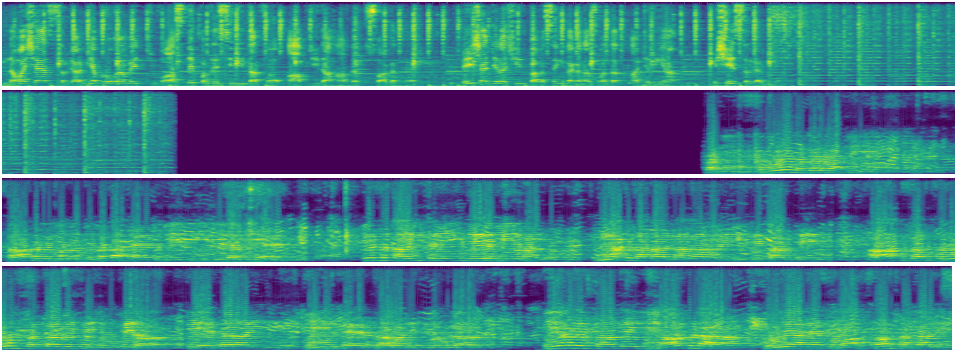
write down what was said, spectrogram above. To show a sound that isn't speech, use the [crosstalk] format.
ਨਵਾਂ ਸ਼ਹਿਰ ਸਰਗਰਮੀਆਂ ਪ੍ਰੋਗਰਾਮ ਵਿੱਚ ਵਾਸਦੇ ਪਰਦੇਸੀ ਦੀ ਤਰਫੋਂ ਆਪ ਜੀ ਦਾ ਹਾਰਦਿਕ ਸਵਾਗਤ ਹੈ। ਪੇਸ਼ ਹੈ ਜ਼ਿਲ੍ਹਾ ਸ਼ਹੀਦ ਭਗਤ ਸਿੰਘ ਨਗਰ ਨਾਲ ਸੰਬੰਧਿਤ ਅੱਜ ਦੀਆਂ ਵਿਸ਼ੇਸ਼ ਸਰਗਰਮੀਆਂ। ਹਾਂਜੀ, ਸਮੂਹ ਨਗਰ ਵਾਸੀ ਸਾਤ ਵਜੇ ਨੂੰ ਲਤਾ ਸਹਿਤ ਬੇਨਤੀ ਕੀਤੀ ਜਾਂਦੀ ਹੈ। ਕਿ 27 ਤਰੀਕ ਦੇ ਵੀਰਵਾਰ ਨੂੰ ਲੱਖ ਦਾਤਾ ਲਾਲਾ ਵਾਲੇ ਜੀ ਦੇ ਨਾਮ ਤੇ ਆਪ ਸਭ ਸਮੂਹ ਸੰਤਾਂ ਦੇ ਸਹਿਯੋਗ ਦੇ ਨਾਲ ਤੇ ਐਨਆਰਆਈ ਵੀਰ ਭੈਣ ਭਰਾਵਾਂ ਦੇ ਸਹਿਯੋਗ ਨਾਲ ਪੀਰਾਂ ਦੇ ਸਥਾਨ ਤੇ ਵਿਸ਼ਾਲ ਭੰਡਾਰਾ ਹੋ ਰਿਹਾ ਹੈ, ਸੋ ਸਭ ਸੰਤਾਂ ਨੇ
